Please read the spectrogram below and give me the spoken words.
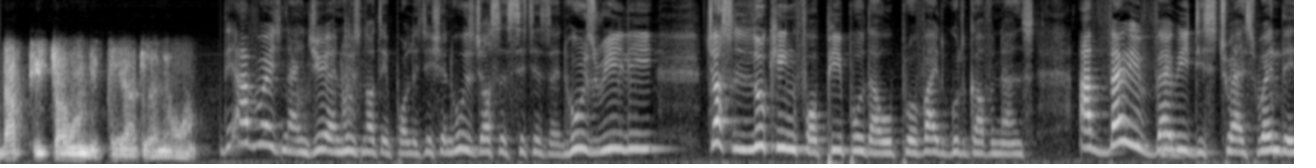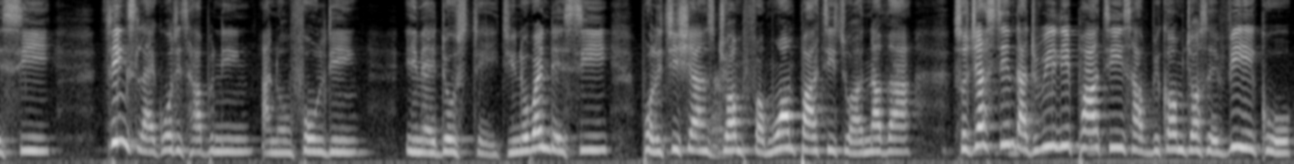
That picture won't be clear to anyone. The average Nigerian who's not a politician, who's just a citizen, who's really just looking for people that will provide good governance, are very, very distressed when they see things like what is happening and unfolding in Edo State. You know, when they see politicians jump from one party to another suggesting that really parties have become just a vehicle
